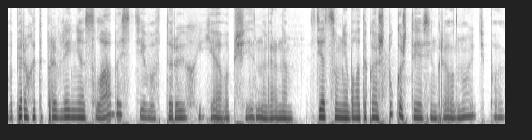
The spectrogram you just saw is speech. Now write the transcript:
Во-первых, это проявление слабости. Во-вторых, я вообще, наверное, с детства у меня была такая штука, что я всем говорила, ну, типа,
